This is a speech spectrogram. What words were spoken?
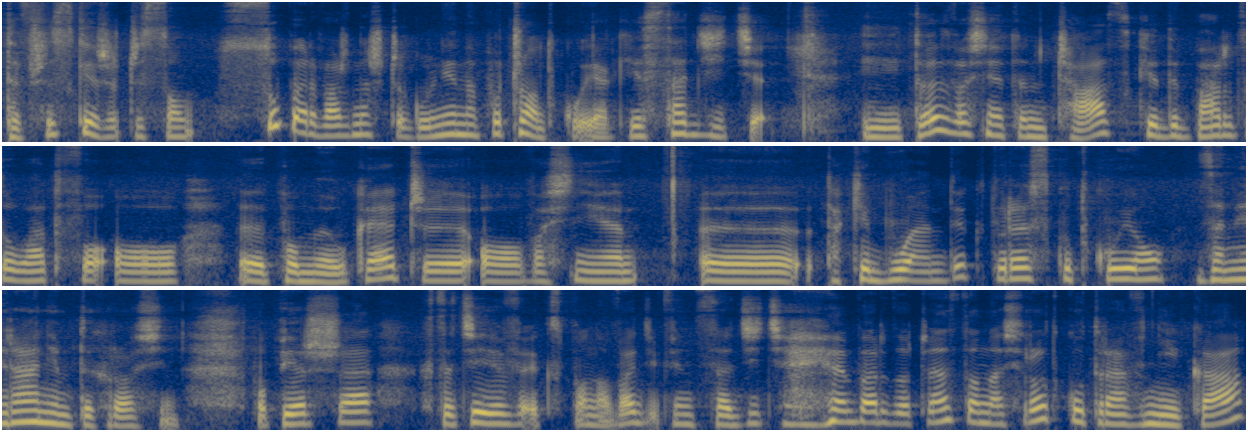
Te wszystkie rzeczy są super ważne, szczególnie na początku, jak je sadzicie. I to jest właśnie ten czas, kiedy bardzo łatwo o e, pomyłkę, czy o właśnie e, takie błędy, które skutkują zamieraniem tych roślin. Po pierwsze, chcecie je wyeksponować, więc sadzicie je bardzo często na środku trawnika,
